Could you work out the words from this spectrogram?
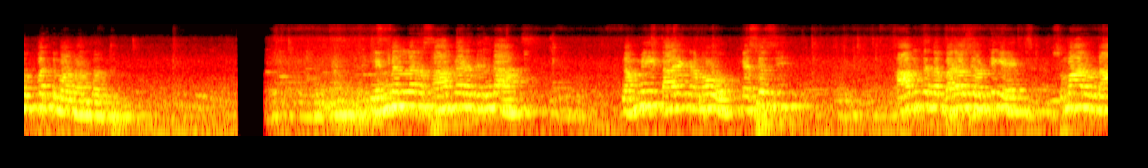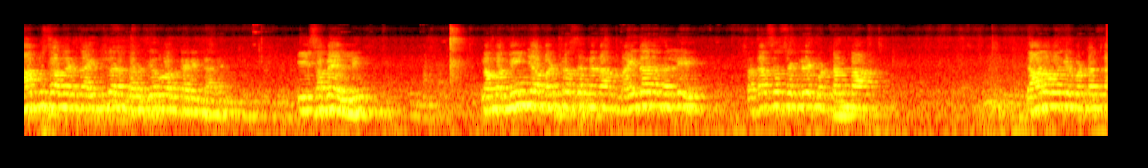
ಉತ್ಪತ್ತಿ ಮಾಡುವಂಥದ್ದು. ನಿಮ್ಮೆಲ್ಲರ ಸಹಕಾರದಿಂದ ನಮ್ಮ ಈ ಕಾರ್ಯಕ್ರಮವು ಯಶಸ್ವಿ ಆಗುತ್ತಿದ್ದ ಭರವಸೆ ಒಟ್ಟಿಗೆ ಸುಮಾರು ನಾಲ್ಕು ಸಾವಿರದ ಐದು ಜನ ಜನ ಸೇರುವಂತರಿದ್ದಾರೆ ಈ ಸಭೆಯಲ್ಲಿ ನಮ್ಮ ಮೀಂಜ ಭಟ್ರ ಸಂಘದ ಮೈದಾನದಲ್ಲಿ ಸದಸ್ಯ ಸೆಕ್ರೆ ಕೊಟ್ಟಂತ, ದಾನವಾಗಿ ಕೊಟ್ಟಂತ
